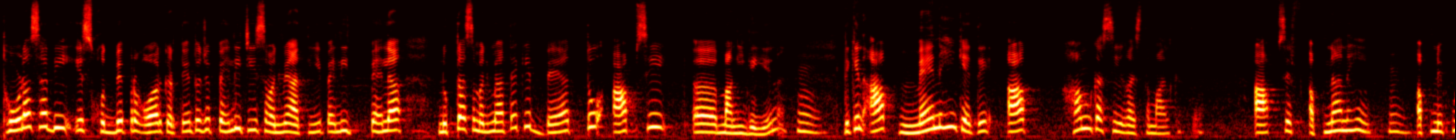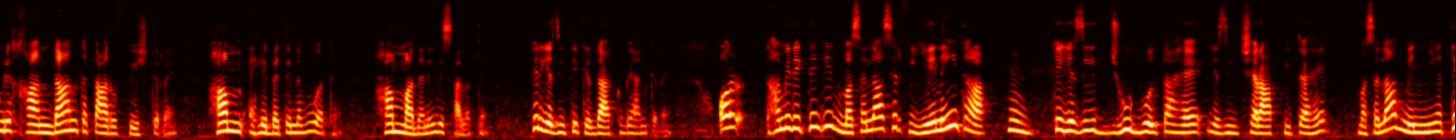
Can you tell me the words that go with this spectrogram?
تھوڑا سا بھی اس خطبے پر غور کرتے ہیں تو جو پہلی چیز سمجھ میں آتی ہے پہلی پہلا نقطہ سمجھ میں آتا ہے کہ بیعت تو آپ سے مانگی گئی ہے نا۔ لیکن آپ میں نہیں کہتے آپ ہم کا سیغہ استعمال کرتے ہیں۔ آپ صرف اپنا نہیں اپنے پورے خاندان کا تعارف پیش کر رہے ہیں۔ ہم اہل بیت نبوت ہیں ہم مادن رسالت ہیں۔ پھر یزید کے کردار کو بیان کر رہے ہیں اور ہم یہ دیکھتے ہیں کہ مسئلہ صرف یہ نہیں تھا کہ یزید جھوٹ بولتا ہے یزید شراب پیتا ہے مسئلہ منیت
